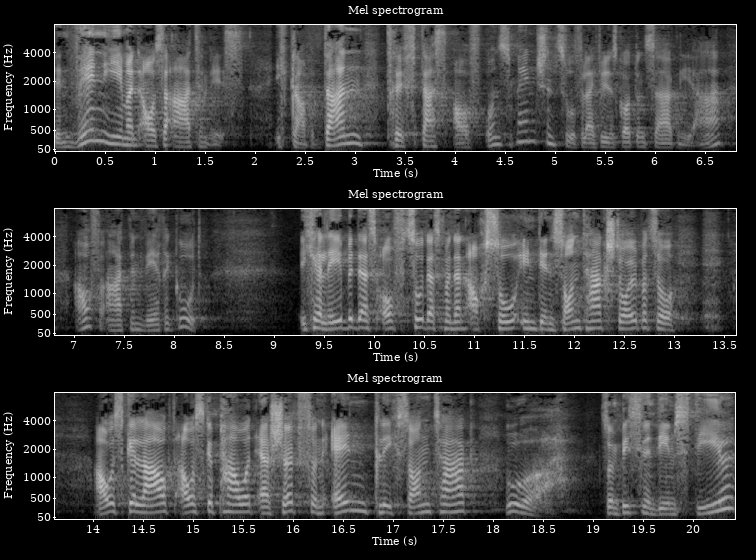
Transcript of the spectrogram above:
Denn wenn jemand außer Atem ist, ich glaube, dann trifft das auf uns Menschen zu. Vielleicht will es Gott uns sagen, ja, aufatmen wäre gut. Ich erlebe das oft so, dass man dann auch so in den Sonntag stolpert, so ausgelaugt, ausgepowert, erschöpft und endlich Sonntag. Uah, so ein bisschen in dem Stil.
